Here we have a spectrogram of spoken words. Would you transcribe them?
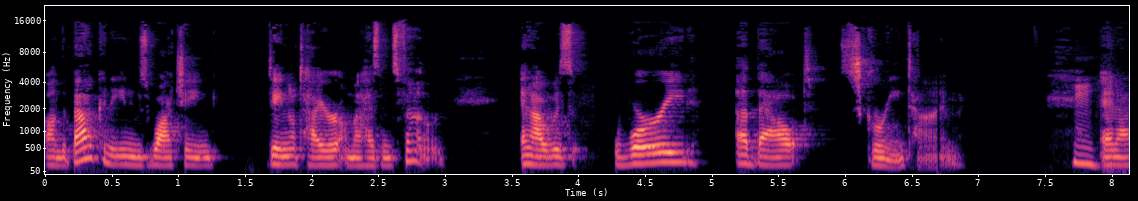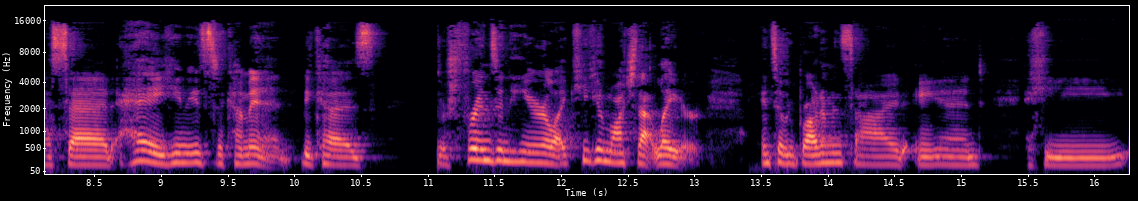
on the balcony and he was watching Daniel Tiger on my husband's phone. And I was worried about screen time. Hmm. And I said, Hey, he needs to come in because there's friends in here. Like he can watch that later. And so we brought him inside and he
